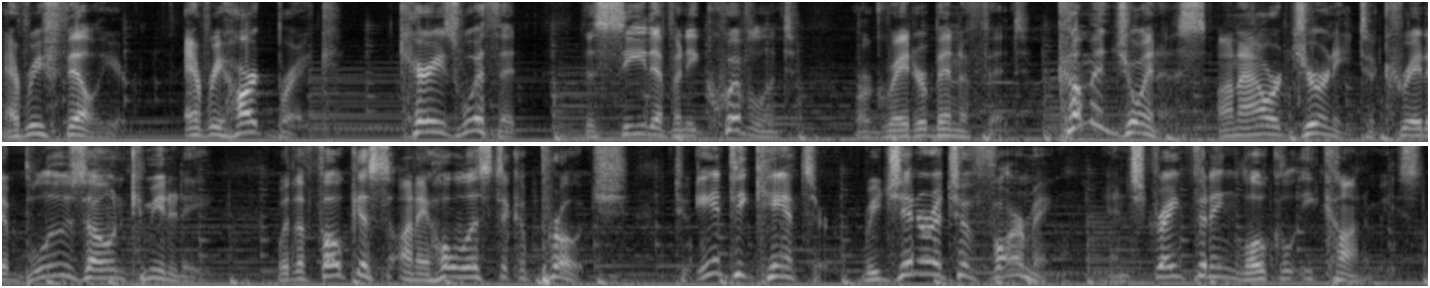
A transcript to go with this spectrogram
every failure, every heartbreak carries with it the seed of an equivalent or greater benefit. Come and join us on our journey to create a blue zone community with a focus on a holistic approach to anti cancer, regenerative farming, and strengthening local economies.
